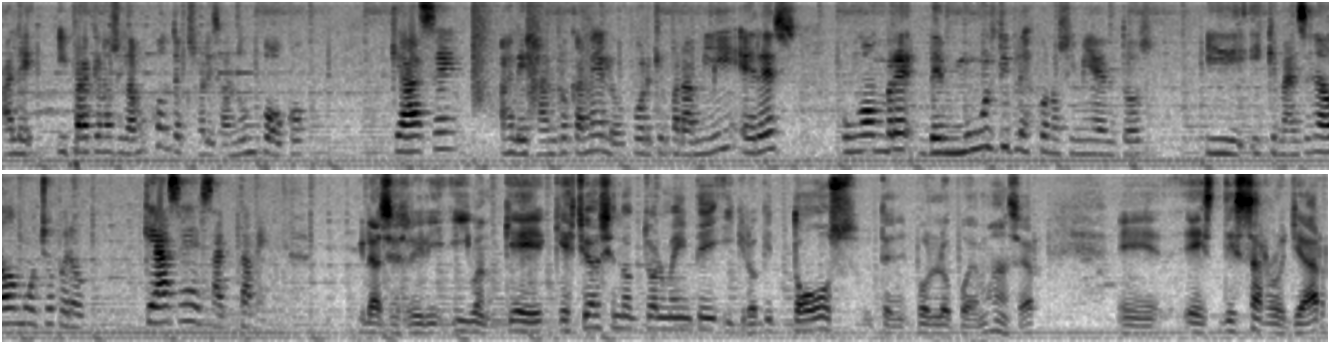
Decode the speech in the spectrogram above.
Ale, y para que nos sigamos contextualizando un poco, ¿qué hace Alejandro Canelo? Porque para mí eres un hombre de múltiples conocimientos y, que me ha enseñado mucho, pero ¿qué haces exactamente? Gracias, Lili. Y bueno, ¿qué, estoy haciendo actualmente? Y creo que todos pues, lo podemos hacer. Eh, es desarrollar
